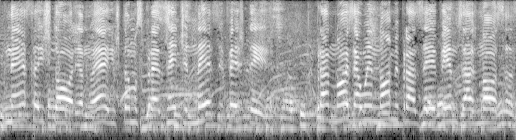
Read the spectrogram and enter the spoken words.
nessa história, não é? Estamos presentes nesse festejo. Para nós é um enorme prazer vermos as nossas,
